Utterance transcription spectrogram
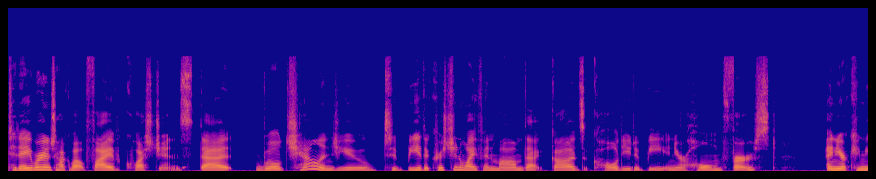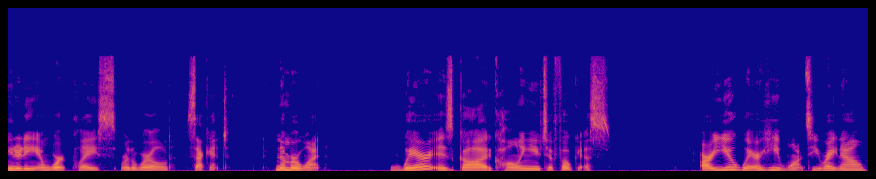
Today, we're going to talk about five questions that will challenge you to be the Christian wife and mom that God's called you to be in your home first and your community and workplace or the world second. Number one, where is God calling you to focus? Are you where He wants you right now?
